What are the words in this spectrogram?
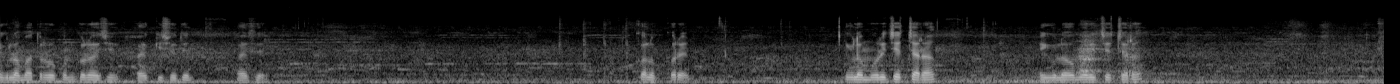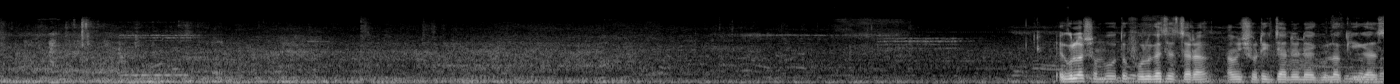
এগুলো মাত্র রোপণ করা হয়েছে কয়েক কিছুদিন হয়েছে। কলপ করে। এগুলো মরিচের চারা, এগুলো মরিচের চারা। এগুলো সম্ভবত ফুল গাছের চারা। আমি সঠিক জানি না এগুলো কি গাছ।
